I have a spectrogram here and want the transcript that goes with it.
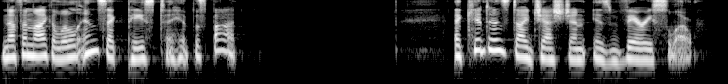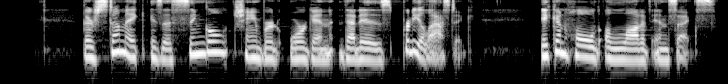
Nothing like a little insect paste to hit the spot. Echidna's digestion is very slow. Their stomach is a single chambered organ that is pretty elastic. It can hold a lot of insects,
